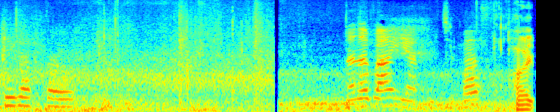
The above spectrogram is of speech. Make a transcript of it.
ありがとう7番や打ちます。はい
